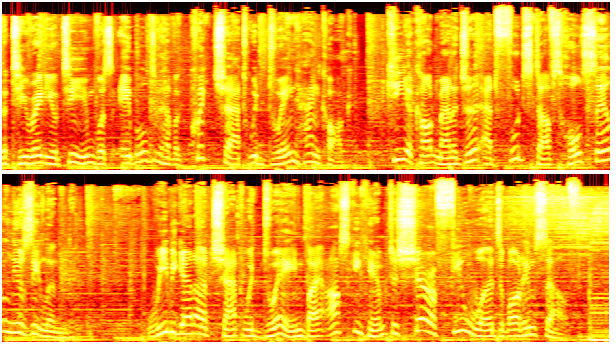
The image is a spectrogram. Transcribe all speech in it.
The Tea Radio team was able to have a quick chat with Dwayne Hancock, key account manager at Foodstuffs Wholesale New Zealand. We began our chat with Dwayne by asking him to share a few words about himself.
